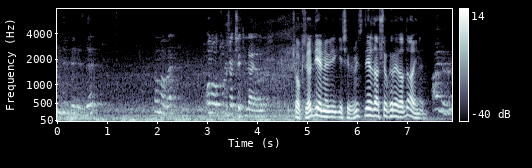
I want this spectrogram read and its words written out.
indirdiğinizde tamamen ona oturacak şekilde ayarlanır. Çok güzel. Diğerine bir geçebilir miyiz? Diğeri de aşağı yukarı herhalde aynı. Aynı ürün.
